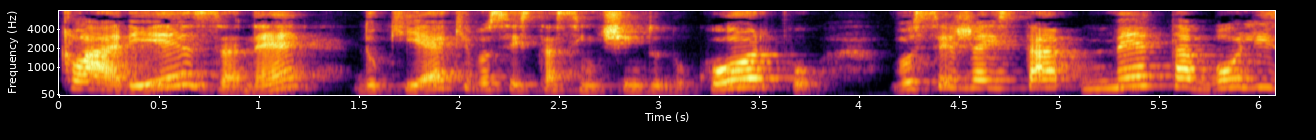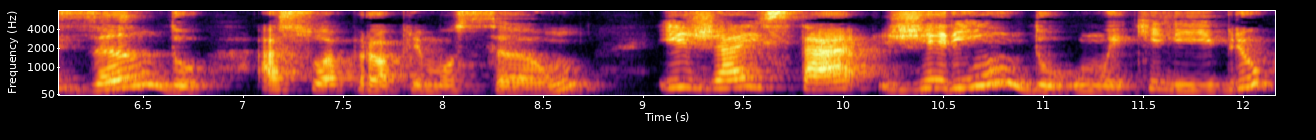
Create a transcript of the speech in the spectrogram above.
clareza, né, do que é que você está sentindo no corpo, você já está metabolizando a sua própria emoção e já está gerindo um equilíbrio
